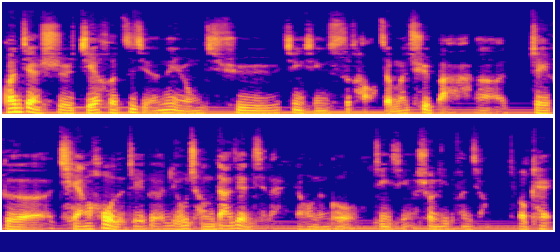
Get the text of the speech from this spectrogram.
关键是结合自己的内容去进行思考，怎么去把啊这个前后的这个流程搭建起来，然后能够进行顺利的分享。OK，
